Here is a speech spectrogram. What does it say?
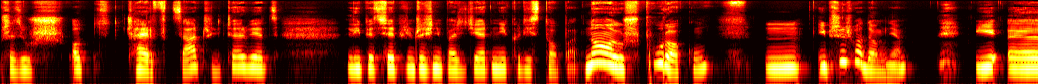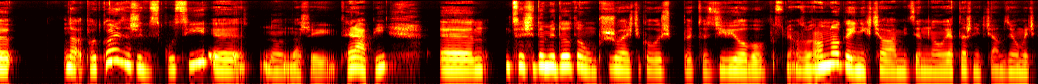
przez już od czerwca, czyli czerwiec, lipiec, sierpień, wrzesień, październik, listopad. No, już pół roku. Mm, I przyszła do mnie i e, no, pod koniec naszej dyskusji, e, no, naszej terapii, em, coś się do mnie do domu przyszła, jeśli kogoś by to zdziwiło, bo po prostu miałam złamaną nogę i nie chciała mieć ze mną, ja też nie chciałam z nią mieć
